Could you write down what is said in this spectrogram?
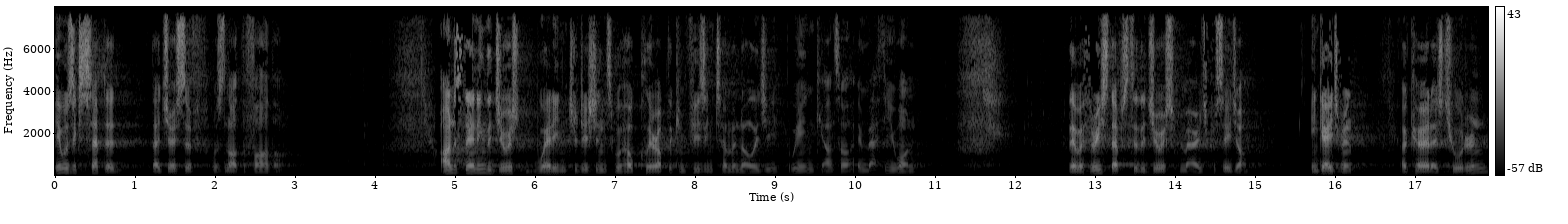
it was accepted that Joseph was not the father. Understanding the Jewish wedding traditions will help clear up the confusing terminology we encounter in Matthew 1. There were three steps to the Jewish marriage procedure. Engagement occurred as children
